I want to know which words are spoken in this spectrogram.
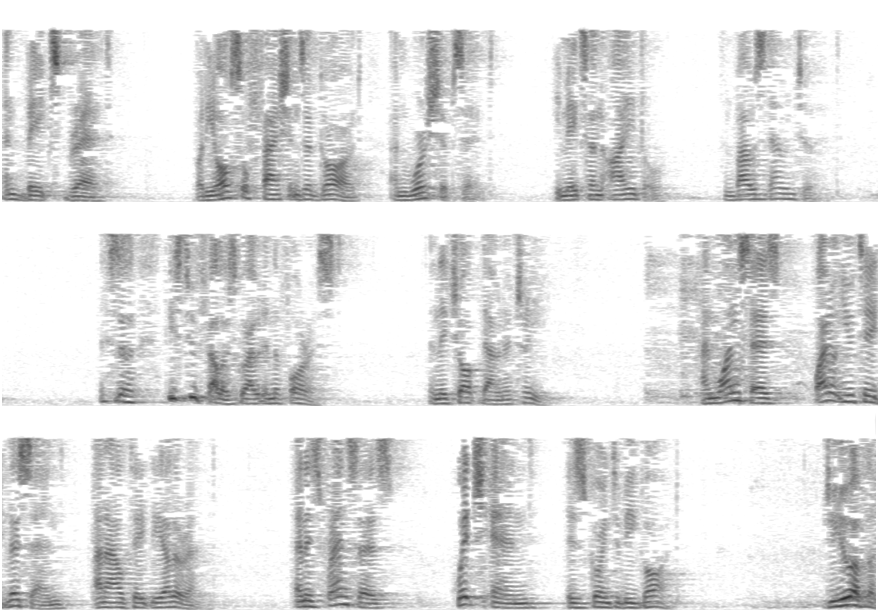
and bakes bread. But he also fashions a god and worships it. He makes an idol and bows down to it. A, these two fellows go out in the forest and they chop down a tree. And one says, Why don't you take this end and I'll take the other end? And his friend says, Which end is going to be God? Do you have the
